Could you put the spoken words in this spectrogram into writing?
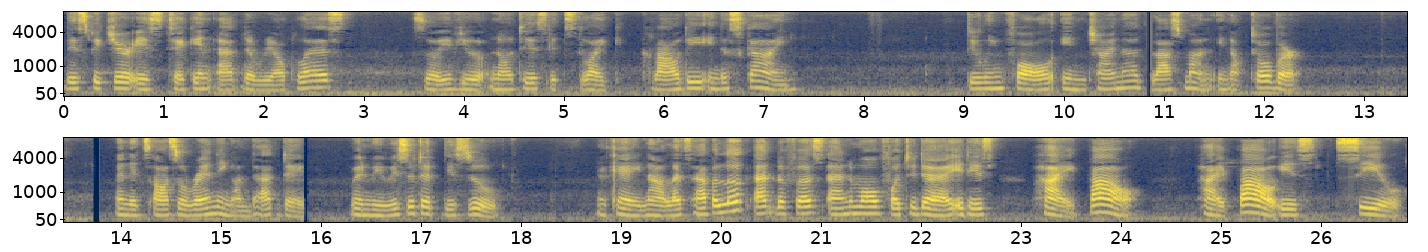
This picture is taken at the real place, so if you notice, it's like cloudy in the sky during fall in China last month in October and it's also raining on that day when we visited the zoo. Okay, now let's have a look at the first animal for today. It is Hai Bao. Hai Bao is seal.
